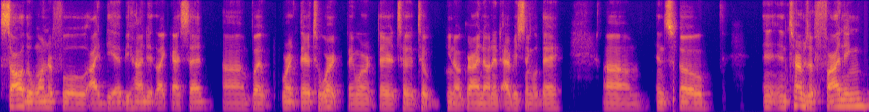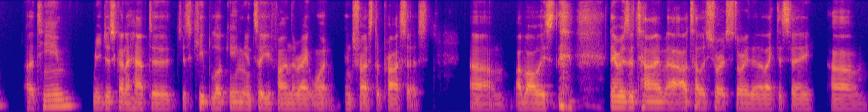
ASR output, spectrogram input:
saw the wonderful idea behind it, like I said, um, but weren't there to work. They weren't there to to you know grind on it every single day. Um, and so, in, in, terms of finding a team, you're just going to have to just keep looking until you find the right one and trust the process. Um, I've always there was a time I'll tell a short story that I like to say, um,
